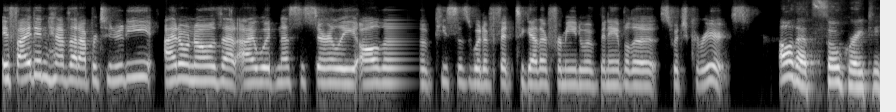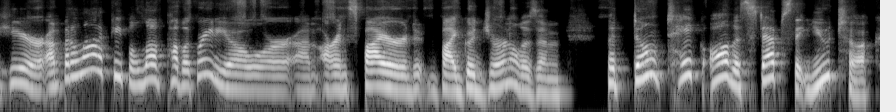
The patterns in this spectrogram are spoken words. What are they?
if I didn't have that opportunity, I don't know that I would necessarily, all the pieces would have fit together for me to have been able to switch careers. Oh, that's so great to hear. Um, but a lot of people love public radio or um, are inspired by good journalism but don't take all the steps that you took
